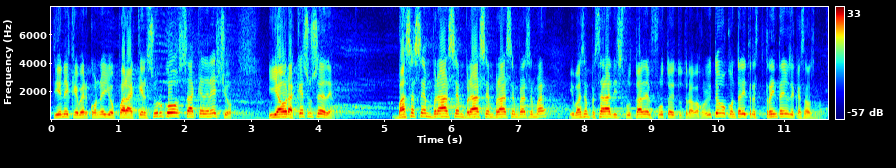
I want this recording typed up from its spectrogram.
tiene que ver con ello, para que el surgo saque derecho. Y ahora, ¿qué sucede? Vas a sembrar, sembrar, sembrar, sembrar, sembrar, y vas a empezar a disfrutar del fruto de tu trabajo. Yo tengo con Tali tres- 30 años de casados, hermanos.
